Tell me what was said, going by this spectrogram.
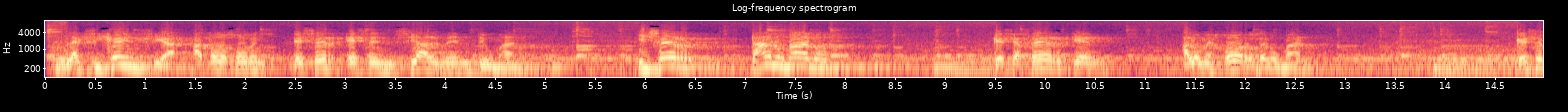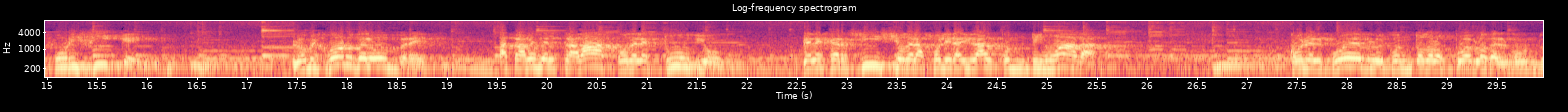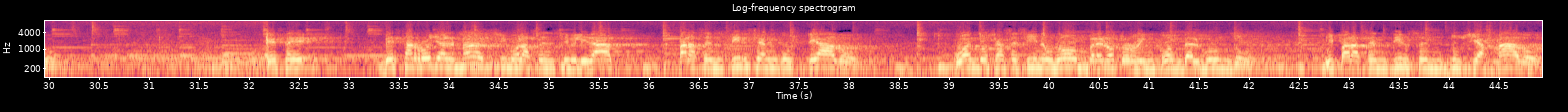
La exigencia a todo joven es ser esencialmente humano. Y ser tan humano que se acerquen a lo mejor del humano, que se purifique lo mejor del hombre a través del trabajo, del estudio, del ejercicio de la solidaridad continuada con el pueblo y con todos los pueblos del mundo, que se desarrolla al máximo la sensibilidad para sentirse angustiado cuando se asesina un hombre en otro rincón del mundo y para sentirse entusiasmado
